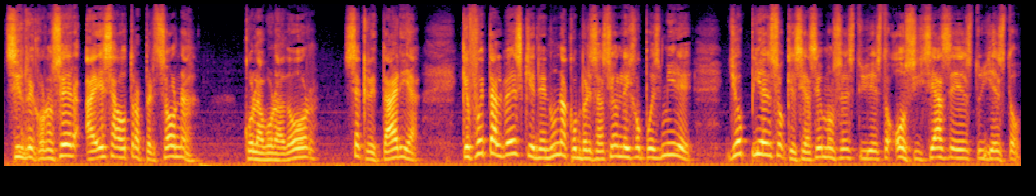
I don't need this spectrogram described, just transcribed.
sin reconocer a esa otra persona, colaborador, secretaria, que fue tal vez quien en una conversación le dijo, pues mire, yo pienso que si hacemos esto y esto, o si se hace esto y esto,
